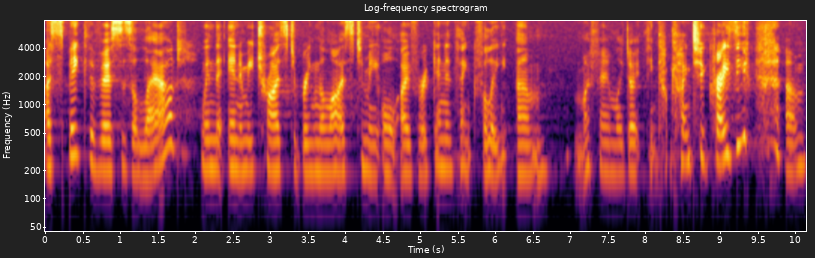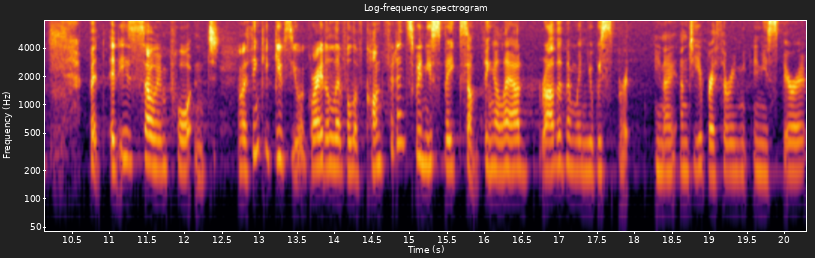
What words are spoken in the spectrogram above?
I speak the verses aloud when the enemy tries to bring the lies to me all over again, and thankfully, um, my family don't think I'm going too crazy. Um, but it is so important and I think it gives you a greater level of confidence when you speak something aloud rather than when you whisper it, you know, under your breath or in, in your spirit.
